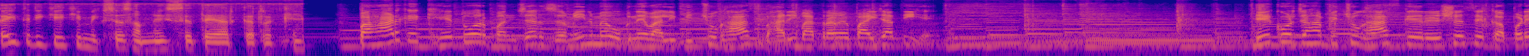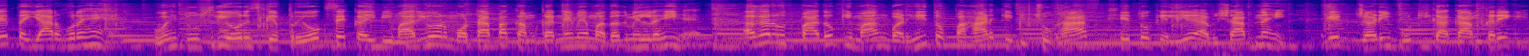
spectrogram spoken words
कई तरीके के मिक्सेस हमने इससे तैयार कर रखे हैं। पहाड़ के खेतों और बंजर ज़मीन में उगने वाली बिच्छू घास भारी मात्रा में पाई जाती है। एक और जहाँ बिच्छू घास के रेशे से कपड़े तैयार हो रहे हैं, वहीं दूसरी ओर इसके प्रयोग से कई बीमारियों और मोटापा कम करने में मदद मिल रही है। अगर उत्पादों की मांग बढ़ी तो पहाड़ की बिच्छू घास खेतों के लिए अभिशाप नहीं, एक जड़ी बूटी का काम करेगी।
